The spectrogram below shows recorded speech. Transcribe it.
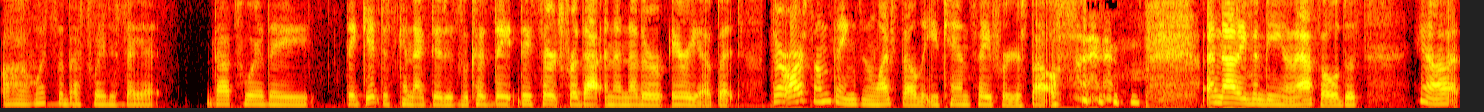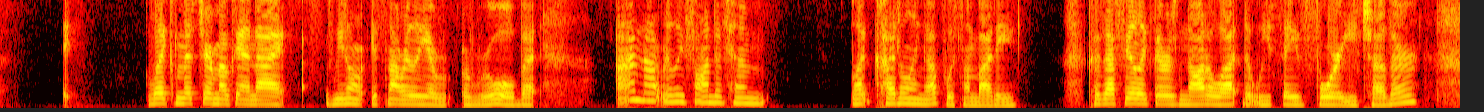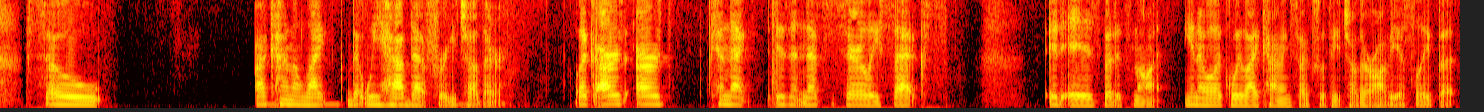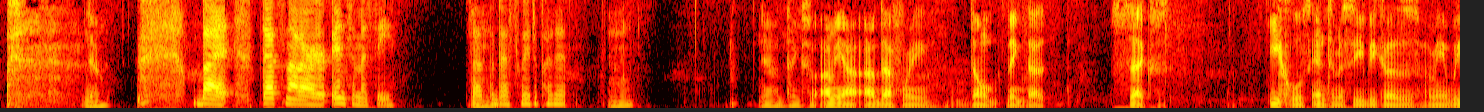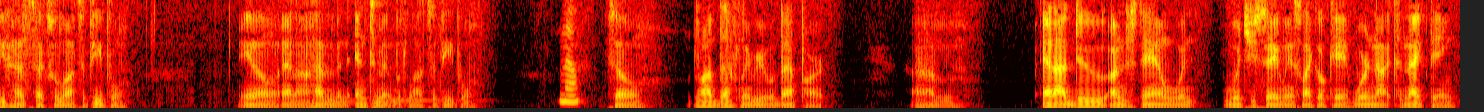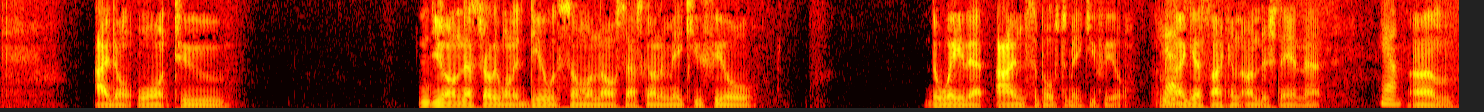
uh, what's the best way to say it that's where they they get disconnected is because they they search for that in another area but there are some things in lifestyle that you can say for your spouse and not even being an asshole just you know like mr mocha and i we don't it's not really a, a rule but i'm not really fond of him like cuddling up with somebody because i feel like there's not a lot that we save for each other so I kind of like that we have that for each other. Like our our connect isn't necessarily sex. It is, but it's not. You know, like we like having sex with each other, obviously, but yeah. But that's not our intimacy. Is that mm-hmm. the best way to put it? Mm-hmm. Yeah, I think so. I mean, I, I definitely don't think that sex equals intimacy because I mean we've had sex with lots of people you know, and I haven't been intimate with lots of people. No. So, no, I definitely agree with that part. Um, and I do understand when what you say when it's like, okay, if we're not connecting, I don't want to. You don't necessarily want to deal with someone else that's going to make you feel the way that I'm supposed to make you feel. I mean, I guess I can understand that. Yeah. Um,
